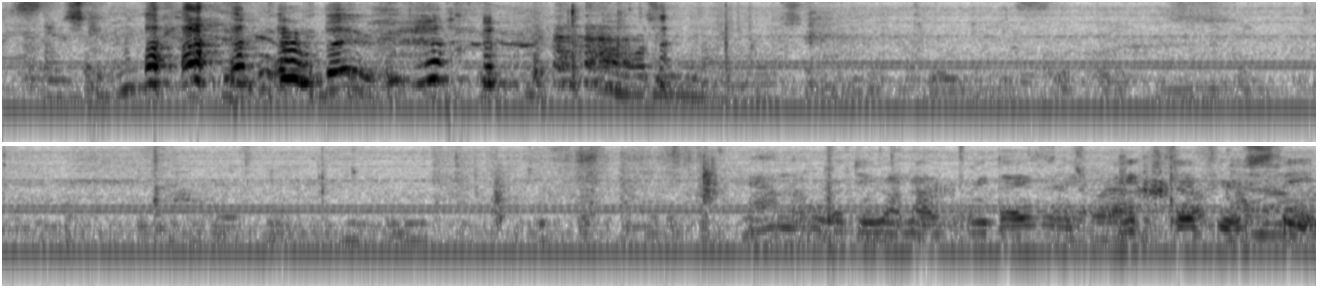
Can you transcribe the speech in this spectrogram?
excuse me. I don't know what you're gonna know three days in advance if you're sick.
